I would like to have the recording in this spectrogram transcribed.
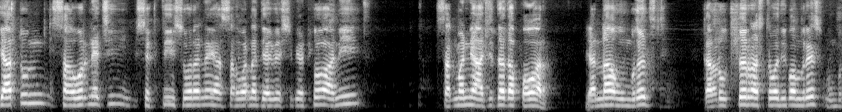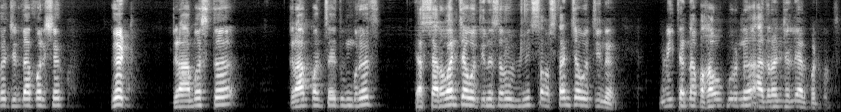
त्यातून सावरण्याची शक्ती ईश्वराने या सर्वांना द्यावी अशी भेटतो आणि सन्मान्य अजितदादा पवार यांना उमरज कारण उत्तर राष्ट्रवादी काँग्रेस उमरज जिल्हा परिषद गट ग्रामस्थ ग्रामपंचायत उमरज या सर्वांच्या वतीनं सर्व विविध संस्थांच्या वतीनं मी त्यांना भावपूर्ण आदरांजली अर्पण करतो.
